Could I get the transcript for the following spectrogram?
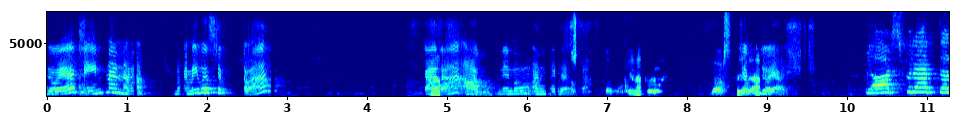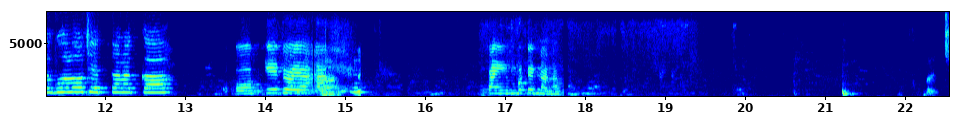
జోయా ఏంటి నాన్న మెమరీ వర్స్ చెప్తావా కాదా ఆగు నేను అంతే చేస్తా. ఓకేనా? లార్డ్స్ పేరా చెప్పు జోయాష్ లార్డ్స్ ప్రేయర్ తెలుగులో చెప్తానక్క. ఓకే జోయాష్ ఫైన్ కొట్టేది నాన్న. రైట్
